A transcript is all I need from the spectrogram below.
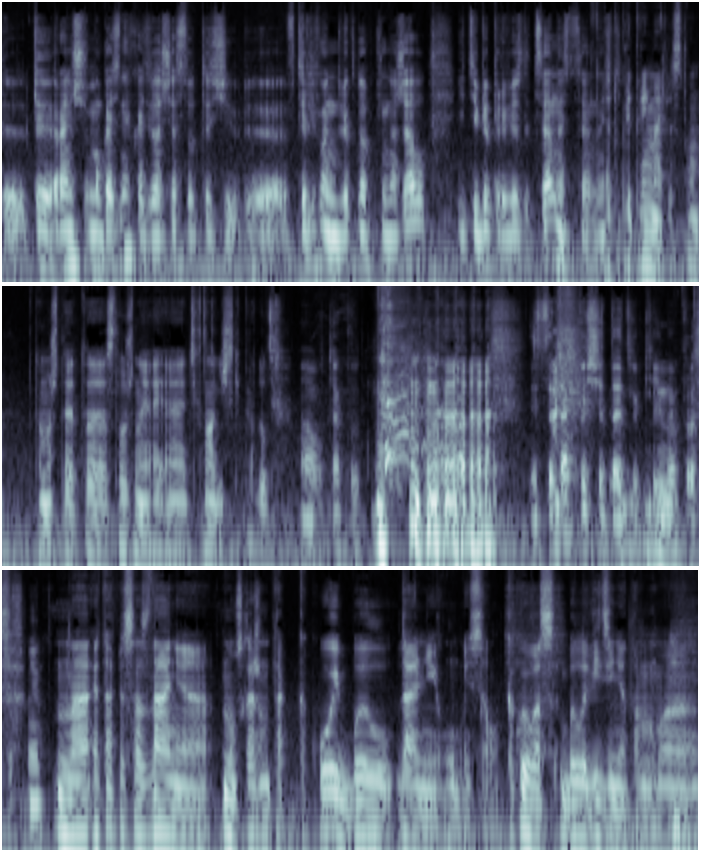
э, ты раньше в магазин ходил, а сейчас вот ты э, в телефоне две кнопки нажал, и тебе привезли ценность, ценность. Это предпринимательство потому что это сложный э, технологический продукт. А, вот так вот. Если так посчитать, окей, вопросов нет. На этапе создания, ну, скажем так, какой был дальний умысел? Какое у вас было видение там э,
